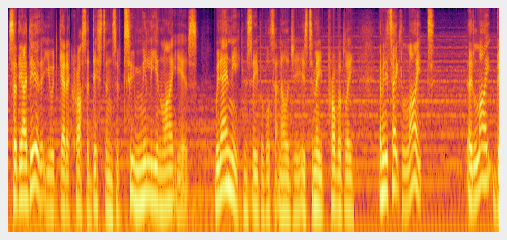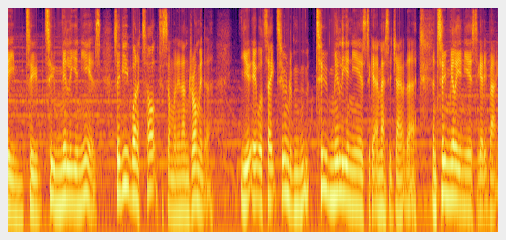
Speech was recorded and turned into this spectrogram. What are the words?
So the idea that you would get across a distance of two million light years with any conceivable technology is to me probably, I mean, it takes light, a light beam to two million years. So if you want to talk to someone in Andromeda, you, it will take 200, 2 million years to get a message out there and 2 million years to get it back.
